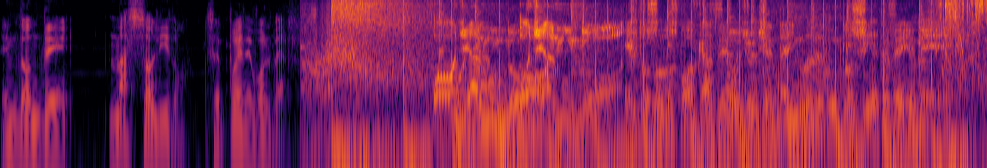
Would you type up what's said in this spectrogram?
en donde más sólido se puede volver. Oye al mundo. Oye al mundo. Estos son los podcasts de hoy 89.7 FM.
